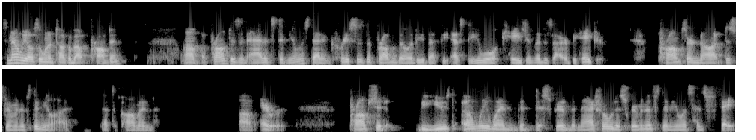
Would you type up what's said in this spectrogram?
So now we also want to talk about prompting. Um, a prompt is an added stimulus that increases the probability that the SD will occasion the desired behavior. Prompts are not discriminative stimuli. That's a common um, error. Prompts should be used only when the, the natural discriminative stimulus has failed.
